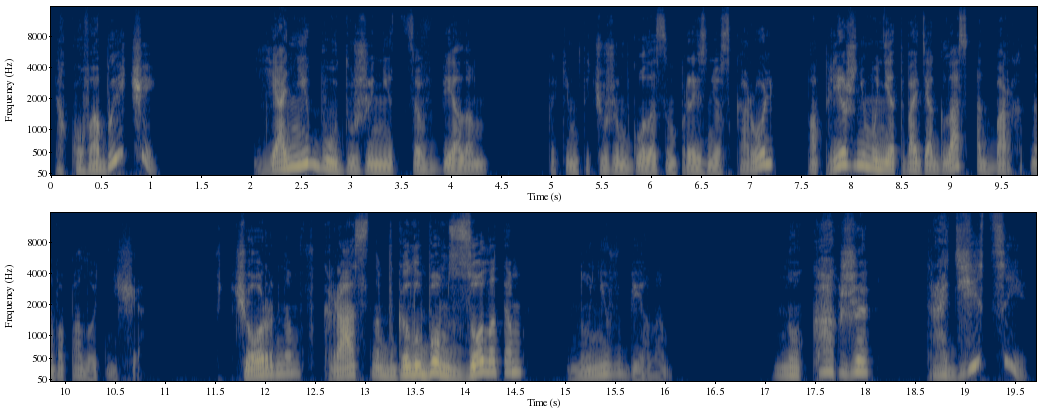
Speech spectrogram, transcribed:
такого обычай. — Я не буду жениться в белом, — каким-то чужим голосом произнес король, по-прежнему не отводя глаз от бархатного полотнища. В черном, в красном, в голубом с золотом, но не в белом. — Но как же традиции? —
